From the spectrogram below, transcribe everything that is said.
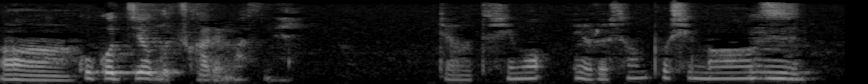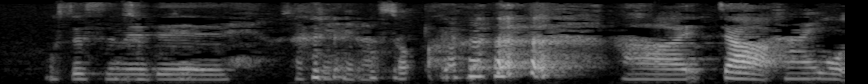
な。ああ。心地よく疲れますね。じゃあ私も夜散歩します。うん。おすすめで酒減らそう。す。はーい。じゃあ、はいも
